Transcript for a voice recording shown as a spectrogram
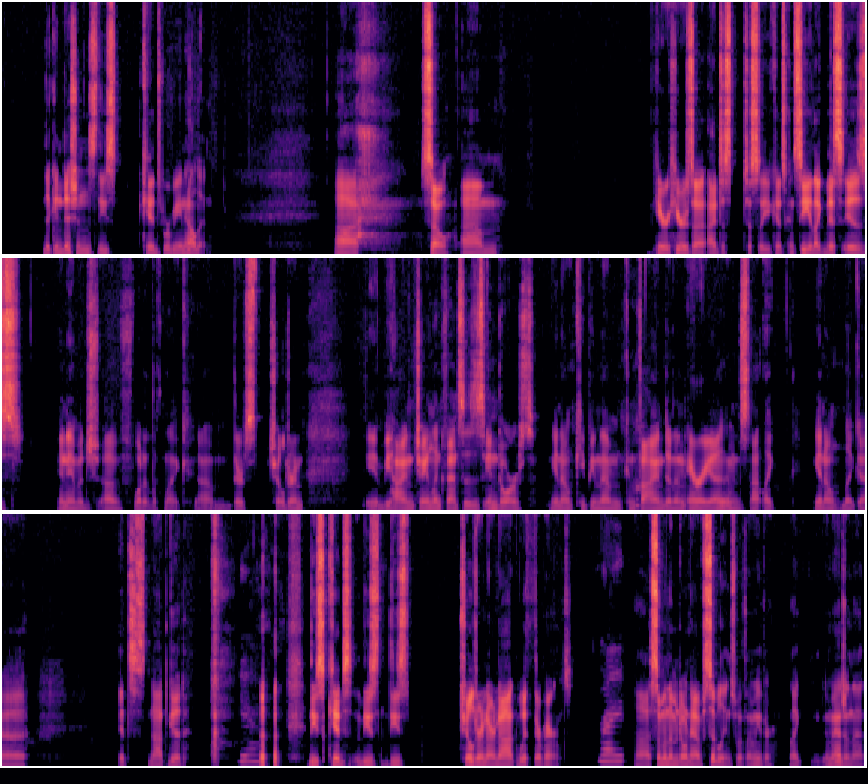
the conditions these kids were being held in. Uh, so um, here here's a I just just so you kids can see like this is an image of what it looked like. Um, there's children behind chain link fences indoors, you know, keeping them confined in an area. I mean, it's not like, you know, like uh, it's not good. Yeah. These kids, these these children are not with their parents. right. Uh, some of them don't have siblings with them either. Like, imagine that.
